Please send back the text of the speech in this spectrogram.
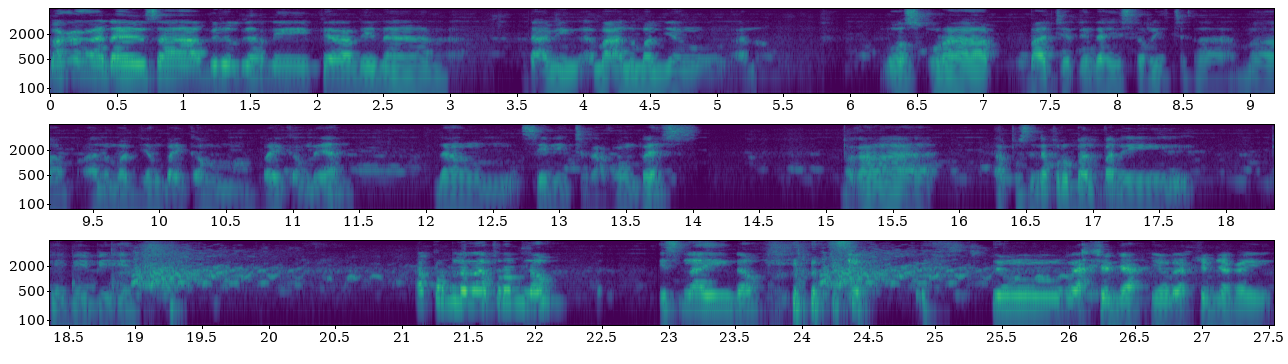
baka nga dahil sa binulgar ni Ferrari na daming maanumal yung ano, most corrupt budget in the history tsaka mga anomal yung bycam bycam na yan ng Senate tsaka Congress. Baka nga tapos inaproban pa ni PBBM. approve lang approve, no? Is lying daw. yung reaction niya, yung reaction niya kay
